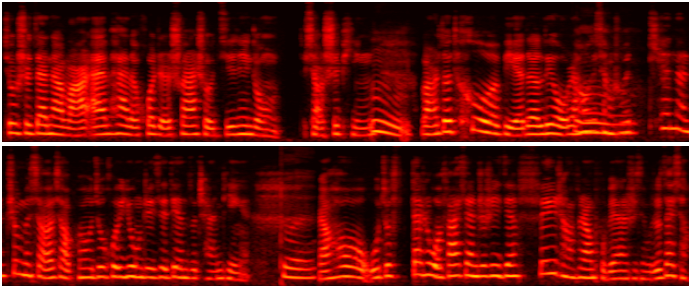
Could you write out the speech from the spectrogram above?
就是在那玩 iPad 或者刷手机那种小视频，嗯，玩的特别的溜。然后我就想说，嗯天呐，这么小的小朋友就会用这些电子产品，对，然后我就，但是我发现这是一件非常非常普遍的事情，我就在想，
